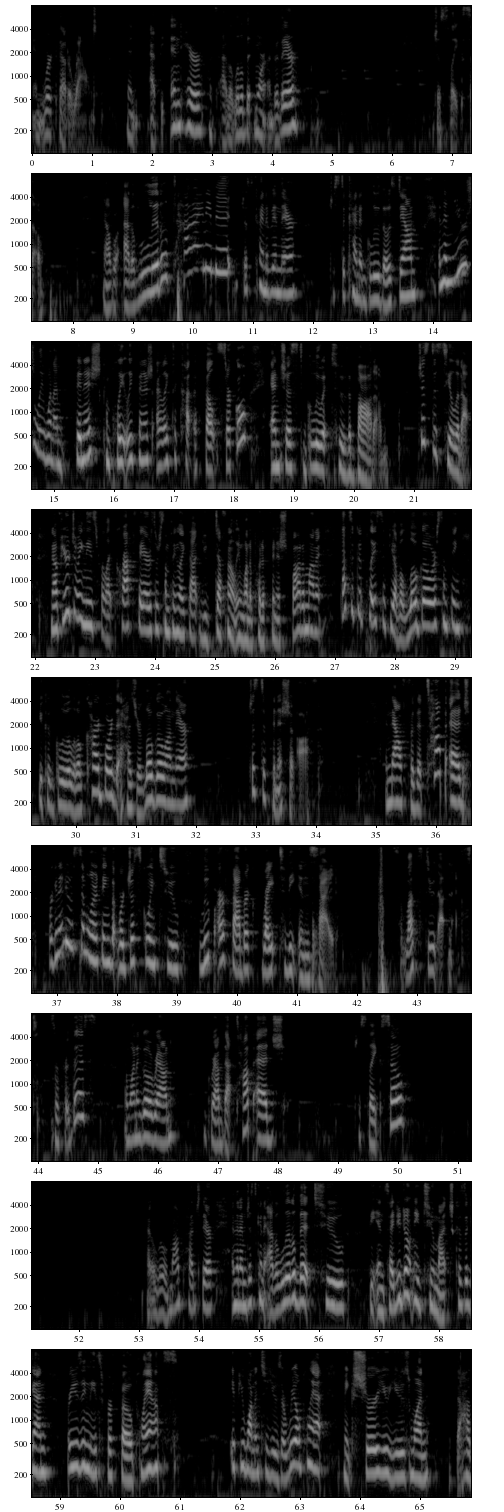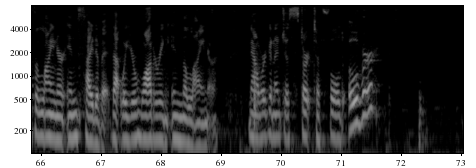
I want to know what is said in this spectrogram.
and work that around. Then at the end here, let's add a little bit more under there, just like so. Now we'll add a little tiny bit, just kind of in there, just to kind of glue those down. And then usually when I'm finished, completely finished, I like to cut a felt circle and just glue it to the bottom just to seal it up. Now, if you're doing these for like craft fairs or something like that, you definitely want to put a finished bottom on it. That's a good place if you have a logo or something. You could glue a little cardboard that has your logo on there just to finish it off. And now for the top edge, we're gonna do a similar thing, but we're just going to loop our fabric right to the inside. So let's do that next. So for this, I wanna go around, grab that top edge, just like so. Add a little Mod Podge there. And then I'm just gonna add a little bit to the inside. You don't need too much, because again, we're using these for faux plants. If you wanted to use a real plant, make sure you use one that has a liner inside of it. That way you're watering in the liner. Now we're gonna just start to fold over.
